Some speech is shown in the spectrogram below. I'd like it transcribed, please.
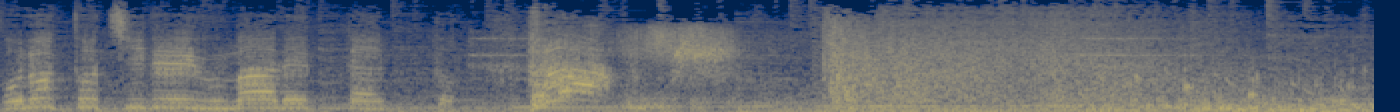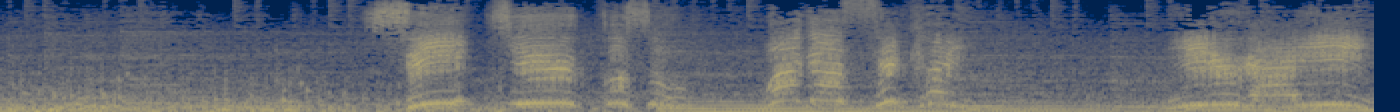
この土地で生まれたと。はっ。水中こそ我が世界見るがいい。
